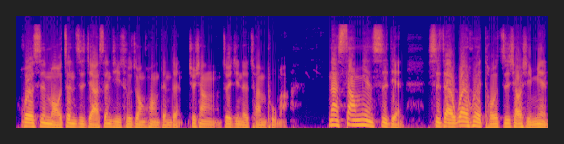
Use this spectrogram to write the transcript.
或者是某政治家身体出状况等等，就像最近的川普嘛。那上面四点是在外汇投资消息面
